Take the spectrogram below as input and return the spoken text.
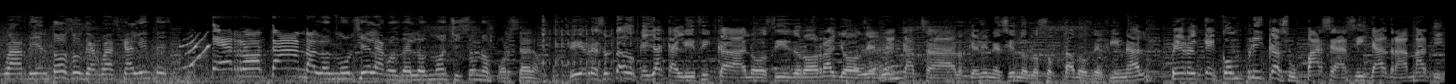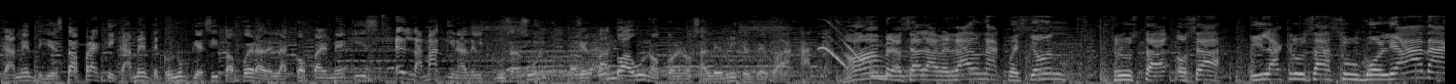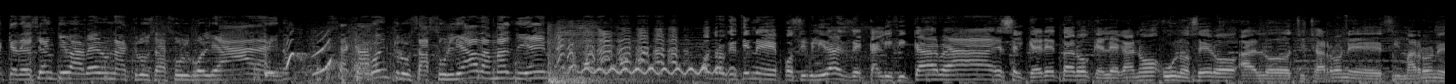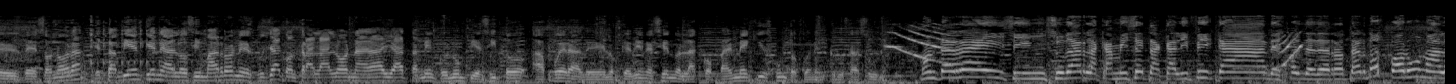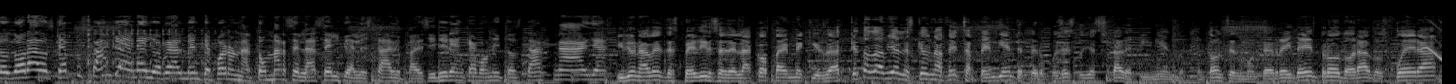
guardientosos de Aguascalientes derrotando a los murciélagos de los mochis 1 por 0. Sí, resultado que ya califica a los hidrorrayos del Necaxa, lo que viene siendo los octavos de final. Pero el que complica su pase así ya dramáticamente y está prácticamente con un piecito afuera de la Copa MX es la máquina del Cruz Azul que empató a uno con los alebrijes de Oaxaca. No, hombre, o sea, la verdad, una cuestión frustra, o sea, y la Cruz Azul goleada, que decían que iba a haber una Cruz Azul goleada, y no, se acabó en Cruz Azuleada más bien. Otro que tiene posibilidades de calificar es el Querétaro, que le ganó 1-0 a los chicharrones y marrones de Sonora, que también tiene a los cimarrones, pues ya contra la lona, ya también con un piecito afuera de lo que viene siendo la Copa MX junto con el Cruz Azul. Monterrey, sin sudar la camiseta, califica después de derrotar 2 por 1 a los dorados, que pues también ellos realmente fueron a tomarse la selfie al estadio para decir, miren qué bonito está. Naya. Y de una vez despedirse de la Copa MX. Que todavía les queda una fecha pendiente, pero pues esto ya se está definiendo. Entonces, Monterrey dentro, dorados fuera.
